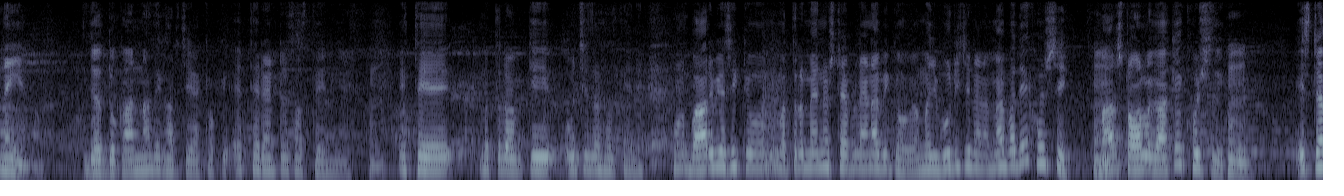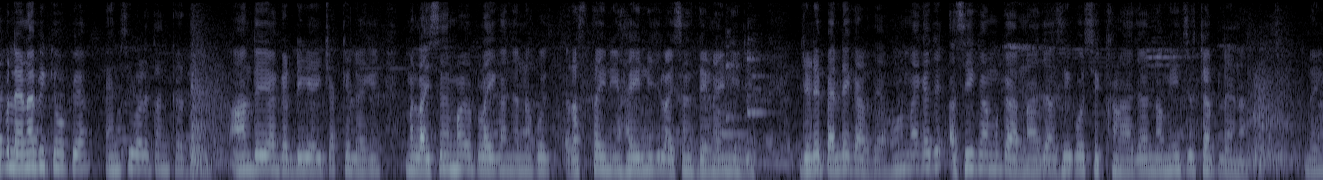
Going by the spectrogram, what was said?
ਨਹੀਂ ਹੈ ਕੰਮ। ਜਦ ਦੁਕਾਨਾਂ ਦੇ ਖਰਚੇ ਆ ਕਿਉਂਕਿ ਇੱਥੇ ਰੈਂਟ ਸਸਤੇ ਨਹੀਂ ਹੈ। ਇੱਥੇ ਮਤਲਬ ਕਿ ਉਹ ਚੀਜ਼ਾਂ ਸਸਤੀਆਂ ਨੇ ਹੁਣ ਬਾਹਰ ਵੀ ਅਸੀਂ ਕਿਉਂ ਮਤਲਬ ਮੈਨੂੰ ਸਟੈਪ ਲੈਣਾ ਵੀ ਕਿਉਂ ਪਿਆ ਮਜਬੂਰੀ 'ਚ ਲੈਣਾ। ਮੈਂ ਵਧੀਆ ਖੁਸ਼ ਸੀ। ਬਾਹਰ ਸਟਾਲ ਲਗਾ ਕੇ ਖੁਸ਼ ਸੀ। ਇਹ ਸਟੈਪ ਲੈਣਾ ਵੀ ਕਿਉਂ ਪਿਆ? ਐਮਸੀ ਵਾਲੇ ਤੰਗ ਕਰਦੇ। ਆਂਦੇ ਆ ਗੱਡੀ ਆਈ ਚੱਕ ਕੇ ਲੈ ਗਏ। ਮੈਂ ਲਾਇਸੈਂਸ ਮੈਂ ਅਪਲਾਈ ਕਰਨ ਜਾਣਾ ਕੋਈ ਰਸਤਾ ਹੀ ਨਹੀਂ ਹੈ ਨਹੀਂ ਜੀ ਲਾਇਸੈਂਸ ਦੇਣਾ ਹੀ ਨਹੀਂ ਜੀ। ਜਿਹੜੇ ਪਹਿਲੇ ਕਰਦੇ ਆ ਹੁਣ ਮੈਂ ਕਿਹਾ ਜੇ ਅਸੀਂ ਕੰਮ ਕਰਨਾ ਜਾਂ ਅਸੀਂ ਕੋਈ ਸਿੱਖਣਾ ਜਾਂ ਨਵੀਂ ਚ ਸਟੈਪ ਲੈਣਾ ਨਹੀਂ।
